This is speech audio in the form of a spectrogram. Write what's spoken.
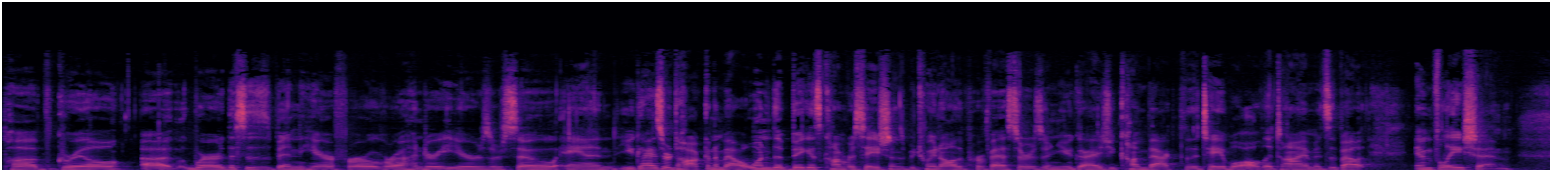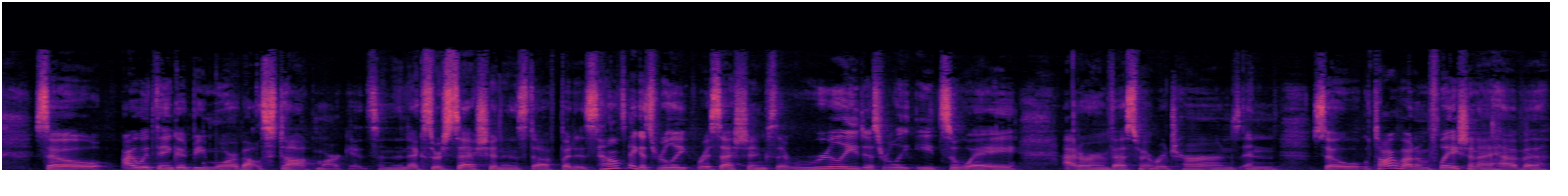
Pub, Grill, uh, where this has been here for over 100 years or so. And you guys are talking about one of the biggest conversations between all the professors and you guys. You come back to the table all the time. It's about inflation. So I would think it'd be more about stock markets and the next recession and stuff. But it sounds like it's really recession because it really just really eats away at our investment returns. And so talk about inflation. I have a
